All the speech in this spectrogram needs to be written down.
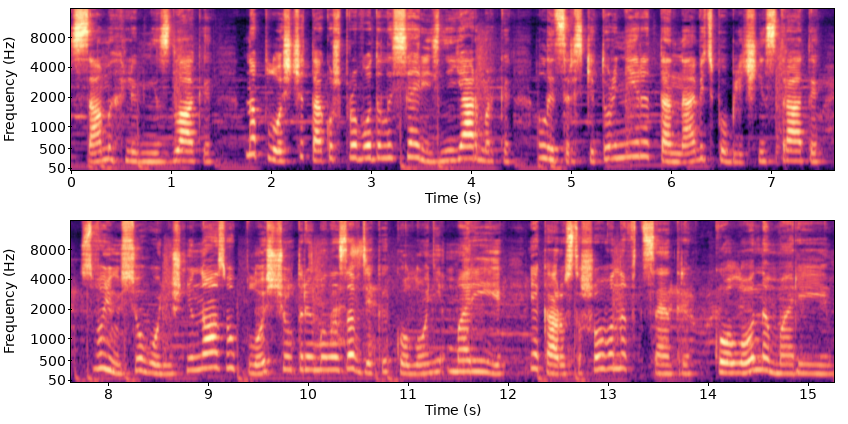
саме хлібні злаки. На площі також проводилися різні ярмарки, лицарські турніри та навіть публічні страти. Свою сьогоднішню назву площа отримала завдяки колоні Марії, яка розташована в центрі. Колона Марії.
